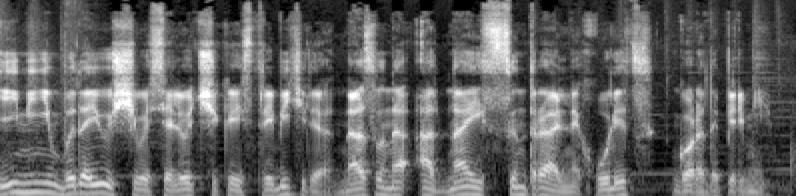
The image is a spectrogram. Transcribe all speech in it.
Именем выдающегося летчика-истребителя названа одна из центральных улиц города Перми –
